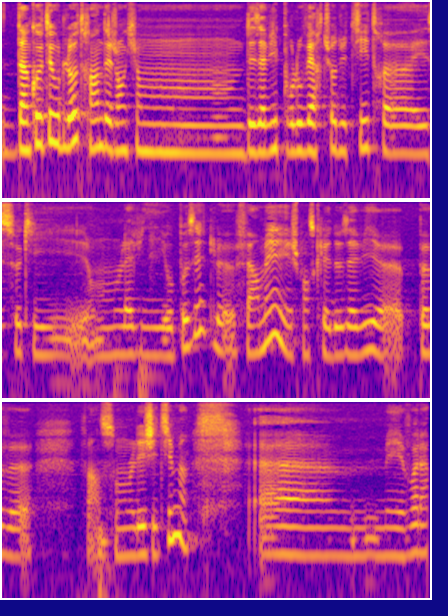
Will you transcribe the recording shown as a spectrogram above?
d'un côté ou de l'autre, hein, des gens qui ont des avis pour l'ouverture du titre euh, et ceux qui ont l'avis opposé de le fermer. Et je pense que les deux avis peuvent, enfin, sont légitimes. Euh, mais voilà,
